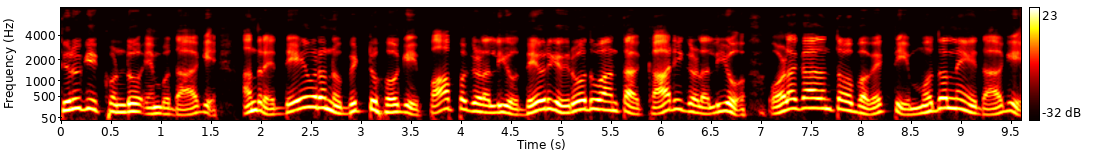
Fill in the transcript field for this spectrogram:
ತಿರುಗಿಕೊಂಡು ಎಂಬುದಾಗಿ. ಅಂದ್ರೆ ದೇವರನ್ನು ಬಿಟ್ಟು ಹೋಗಿ ಪಾಪಗಳಲ್ಲಿಯೂ ದೇವರಿಗೆ ವಿರೋಧವಾದಂಥ ಕಾರ್ಯಗಳಲ್ಲಿಯೂ ಒಳಗಾದಂಥ ಒಬ್ಬ ವ್ಯಕ್ತಿ ಮೊದಲನೆಯದಾಗಿ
